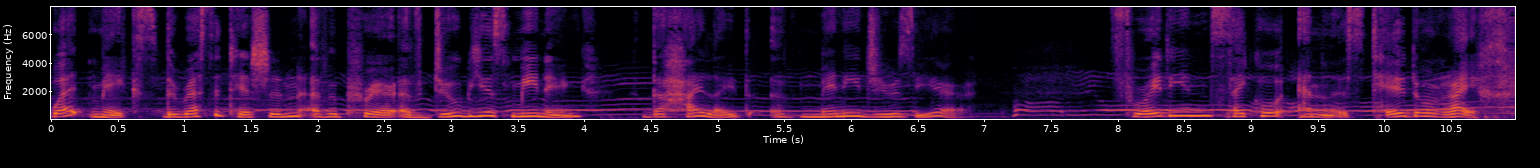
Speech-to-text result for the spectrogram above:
what makes the recitation of a prayer of dubious meaning the highlight of many Jews' year? Freudian psychoanalyst Theodor Reik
